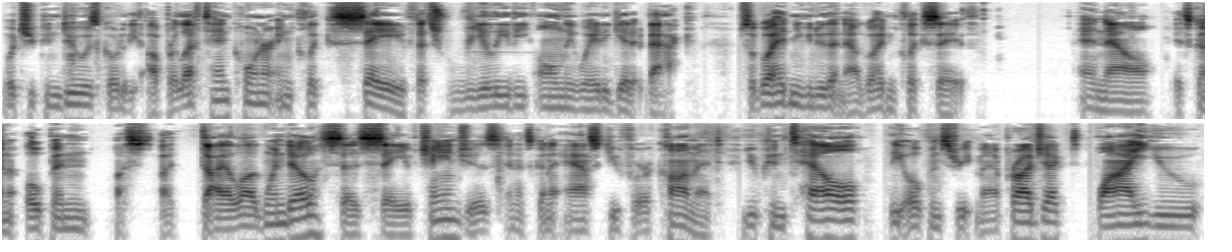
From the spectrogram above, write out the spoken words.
what you can do is go to the upper left hand corner and click save. That's really the only way to get it back. So go ahead and you can do that now. Go ahead and click save. And now it's going to open a, a dialog window, says save changes, and it's going to ask you for a comment. You can tell the OpenStreetMap project why you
